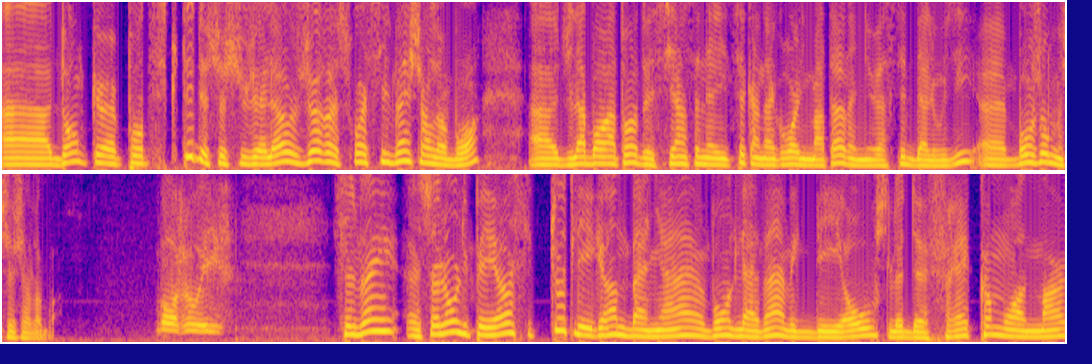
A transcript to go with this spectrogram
Euh, donc, euh, pour discuter de ce sujet-là, je reçois Sylvain Charlebois euh, du laboratoire de sciences analytiques en agroalimentaire de l'Université de Dalhousie. Euh, bonjour, M. Charlebois. Bonjour Yves. Sylvain, selon l'UPA, si toutes les grandes bannières vont de l'avant avec des hausses là, de frais comme Walmart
